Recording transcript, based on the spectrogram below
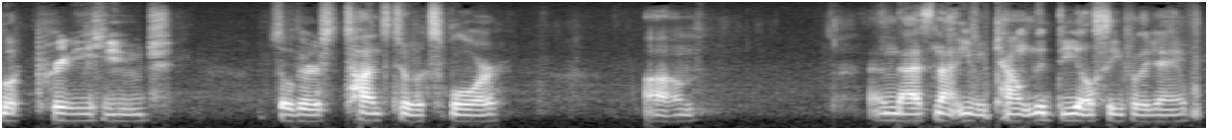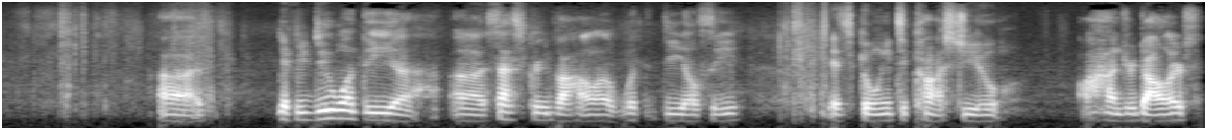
looked pretty huge, so there's tons to explore. Um, and that's not even counting the DLC for the game. Uh, if you do want the uh, uh, Assassin's Creed Valhalla with the DLC, it's going to cost you a hundred dollars.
